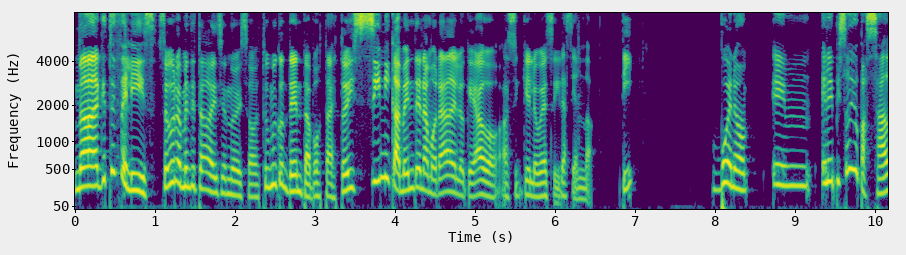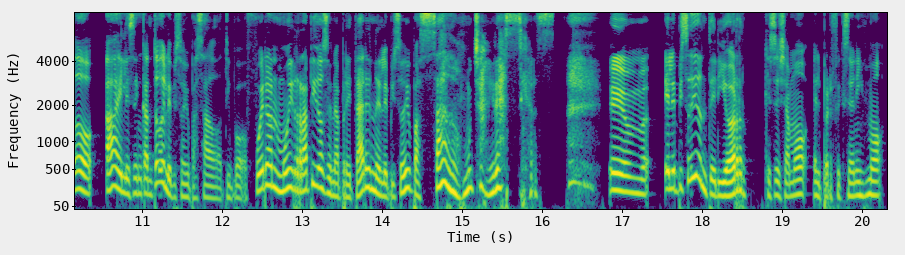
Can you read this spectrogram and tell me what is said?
Nada, que estoy feliz. Seguramente estaba diciendo eso. Estoy muy contenta, posta. Estoy cínicamente enamorada de lo que hago, así que lo voy a seguir haciendo. ¿Y? Bueno, eh, el episodio pasado. Ay, les encantó el episodio pasado. Tipo, fueron muy rápidos en apretar en el episodio pasado. Muchas gracias. Em, el episodio anterior, que se llamó El perfeccionismo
